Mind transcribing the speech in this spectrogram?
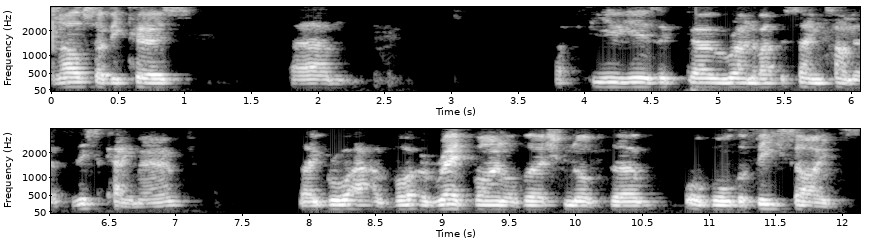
and also because um, a few years ago, around about the same time as this came out, they brought out a, vo- a red vinyl version of the of all the B sides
